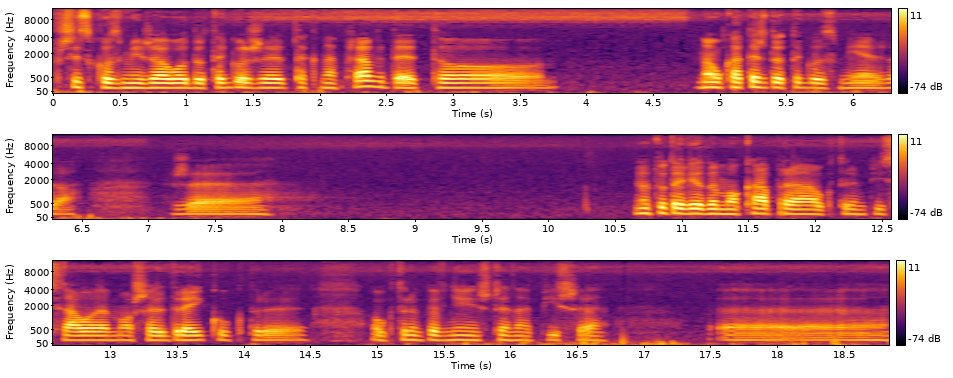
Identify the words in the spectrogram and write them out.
wszystko zmierzało do tego, że tak naprawdę to nauka też do tego zmierza, że no tutaj wiadomo Capra, o którym pisałem, o Sheldrake'u, który, o którym pewnie jeszcze napiszę. Eee,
